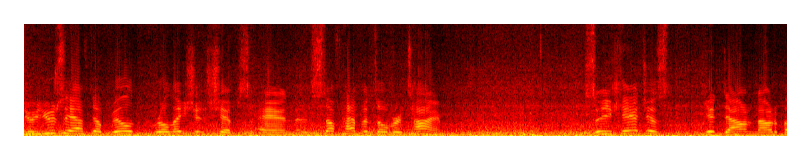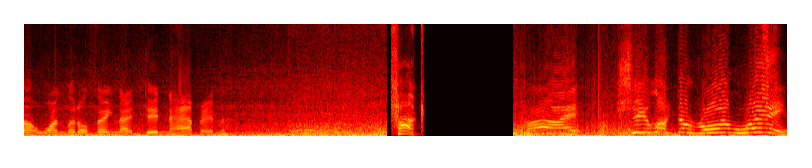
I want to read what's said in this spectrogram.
you usually have to build relationships and stuff happens over time. So you can't just get down and out about one little thing that didn't happen. Fuck. Hi! She looked the wrong way!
